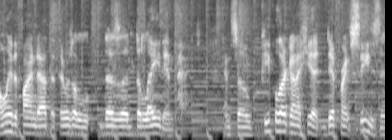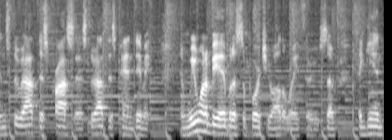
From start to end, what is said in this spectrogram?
only to find out that there was a there's a delayed impact. And so people are going to hit different seasons throughout this process, throughout this pandemic. And we want to be able to support you all the way through. So, again,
